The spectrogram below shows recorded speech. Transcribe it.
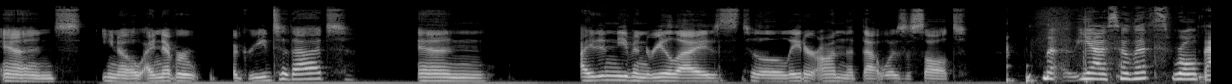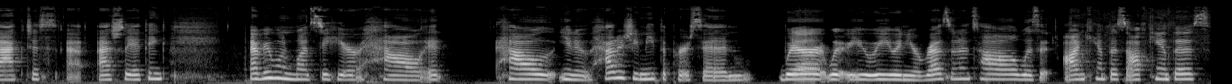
and you know, I never agreed to that and I didn't even realize till later on that that was assault. Yeah, so let's roll back to Ashley. I think everyone wants to hear how it, how you know, how did you meet the person? Where yeah. were, you, were you in your residence hall? Was it on campus, off campus?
